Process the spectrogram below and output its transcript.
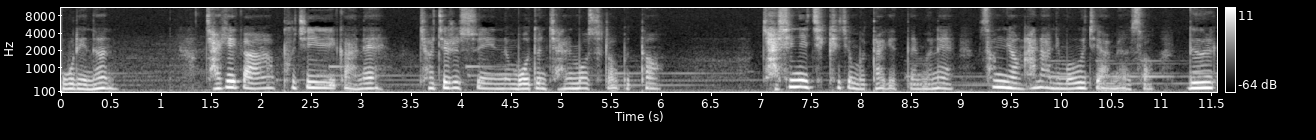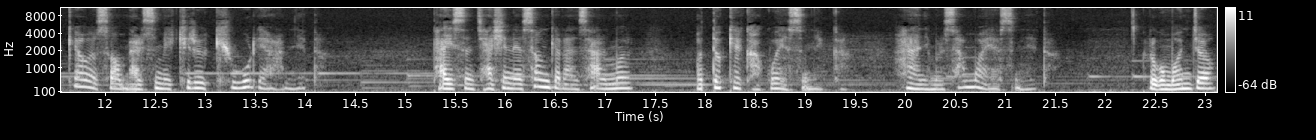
우리는 자기가 부지간에 저지를 수 있는 모든 잘못으로부터 자신이 지키지 못하기 때문에 성령 하나님을 의지하면서 늘 깨어서 말씀의 귀를 기울여야 합니다. 다윗은 자신의 성결한 삶을 어떻게 각오했습니까? 하나님을 사모하였습니다. 그리고 먼저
